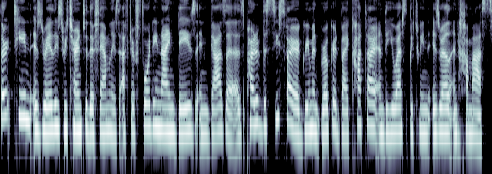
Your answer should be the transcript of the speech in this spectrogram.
13 Israelis returned to their families after 49 days in Gaza as part of the ceasefire agreement brokered by Qatar and the U.S. between Israel and Hamas.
